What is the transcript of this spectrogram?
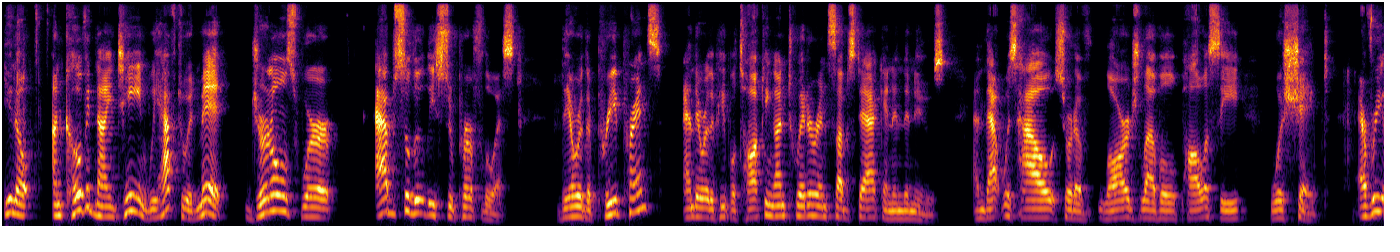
you know, on COVID nineteen, we have to admit journals were absolutely superfluous. There were the preprints, and there were the people talking on Twitter and Substack and in the news. And that was how sort of large level policy was shaped. Every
